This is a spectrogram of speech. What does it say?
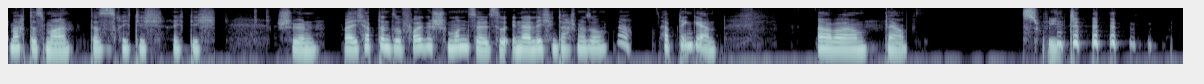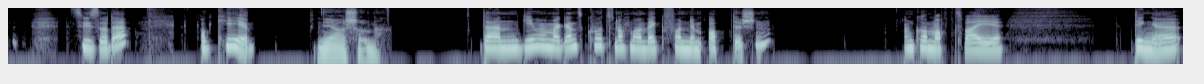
Mach das mal. Das ist richtig, richtig schön. Weil ich habe dann so voll geschmunzelt, so innerlich und dachte mir so, ja, hab den gern. Aber ja, Sweet. süß, oder? Okay, ja, schon. dann gehen wir mal ganz kurz nochmal weg von dem optischen und kommen auf zwei Dinge,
